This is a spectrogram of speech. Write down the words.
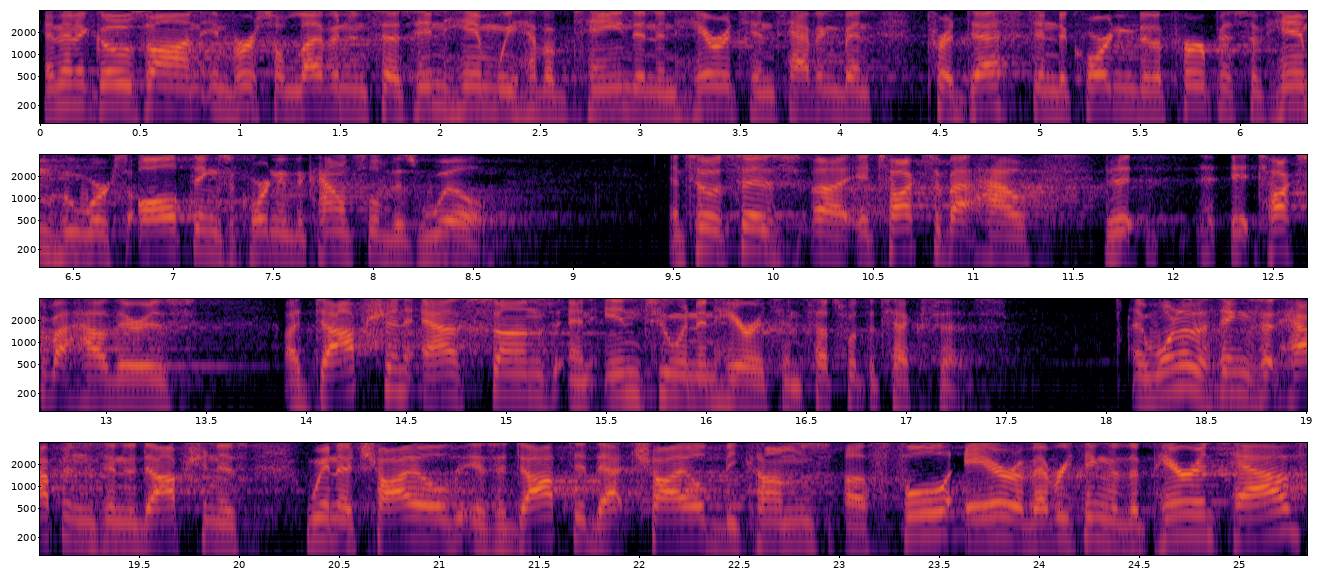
And then it goes on in verse 11 and says, In him we have obtained an inheritance, having been predestined according to the purpose of him who works all things according to the counsel of his will. And so it says, uh, it talks about how, the, it talks about how there is adoption as sons and into an inheritance. That's what the text says. And one of the things that happens in adoption is when a child is adopted, that child becomes a full heir of everything that the parents have,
